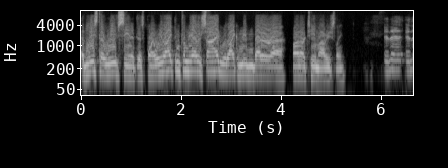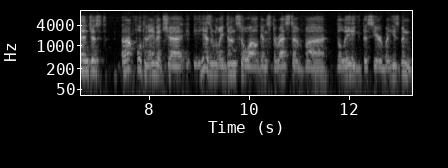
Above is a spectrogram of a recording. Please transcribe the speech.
at least that we've seen at this point. We like him from the other side. We like him even better uh, on our team, obviously. And then, and then just about Foltynewicz, uh, he hasn't really done so well against the rest of uh, the league this year, but he's been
